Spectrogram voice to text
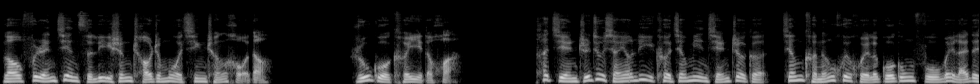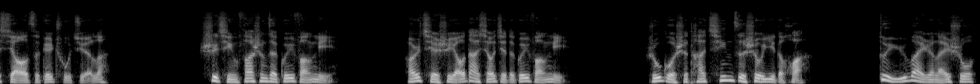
老夫人见此，厉声朝着莫倾城吼道：“如果可以的话，她简直就想要立刻将面前这个将可能会毁了国公府未来的小子给处决了。事情发生在闺房里，而且是姚大小姐的闺房里。”如果是她亲自授意的话，对于外人来说，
